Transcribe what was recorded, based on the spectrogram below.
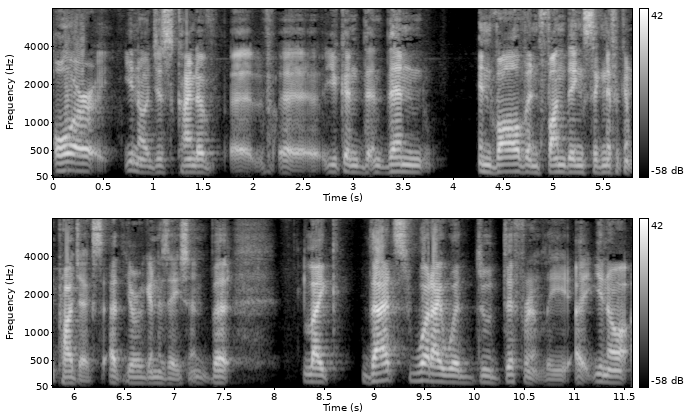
or you know, just kind of uh, uh, you can th- then involve in funding significant projects at your organization. But like that's what I would do differently. Uh, you know,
